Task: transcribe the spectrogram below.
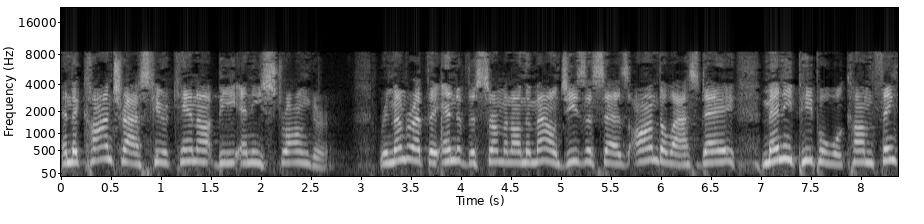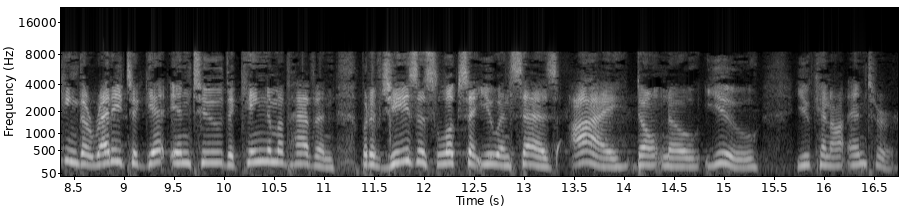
And the contrast here cannot be any stronger. Remember at the end of the Sermon on the Mount, Jesus says, on the last day, many people will come thinking they're ready to get into the kingdom of heaven. But if Jesus looks at you and says, I don't know you, you cannot enter.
